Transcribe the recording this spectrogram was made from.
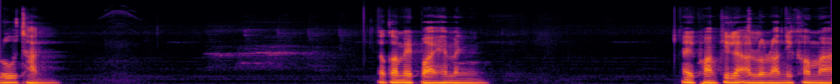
รู้ทัน แล้วก็ไม่ปล่อยให้มัน ให้ความคิดและอารมณ์เหล่านี้เข้ามา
